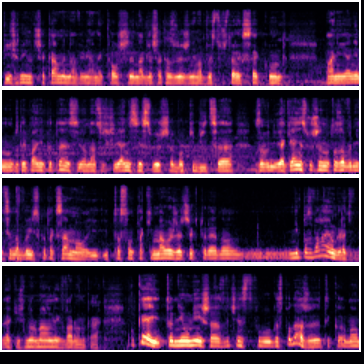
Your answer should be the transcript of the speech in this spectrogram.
50 minut czekamy na wymianę koszy, nagle się okazuje, że nie ma 24 sekund. Pani, ja nie mam do tej pani pretensji, ona coś, ja nic nie słyszę, bo kibice, jak ja nie słyszę, no to zawodnicy na boisku tak samo i, i to są takie małe rzeczy, które no, nie pozwalają grać w jakichś normalnych warunkach. Okej, to nie umniejsza zwycięstwu gospodarzy, tylko no,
